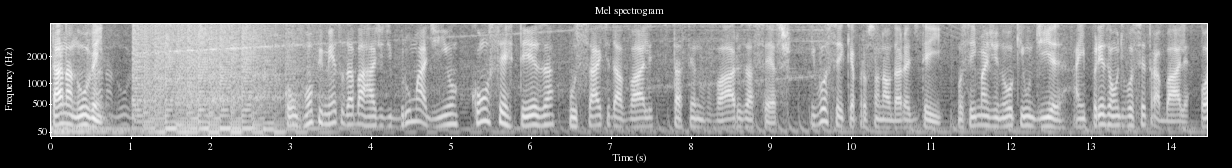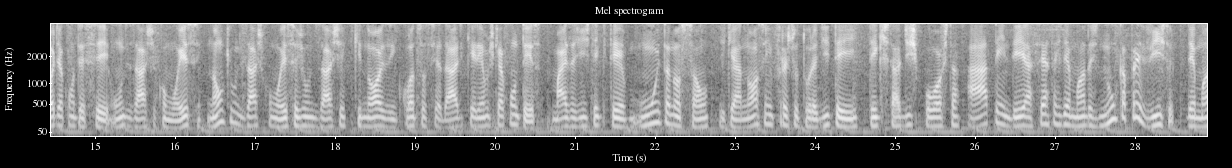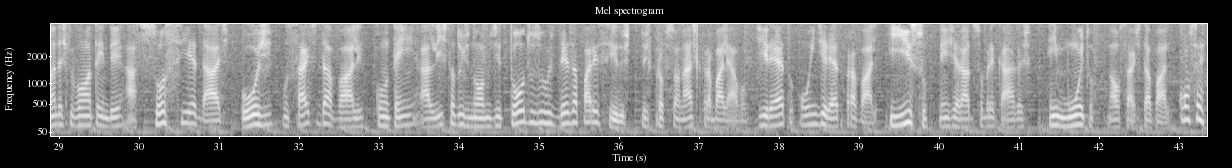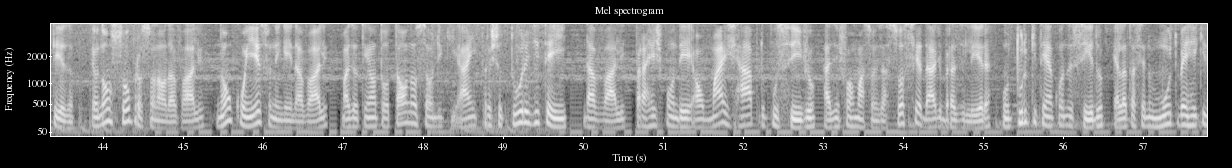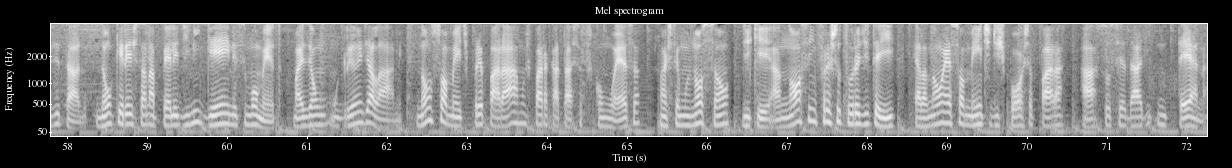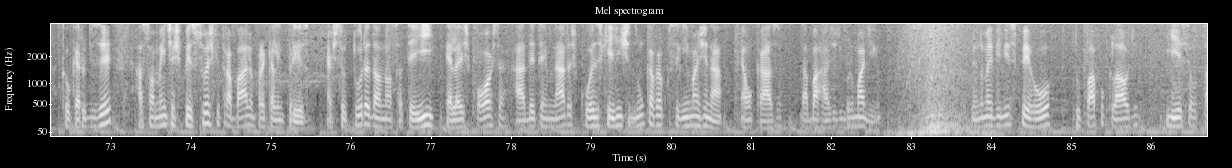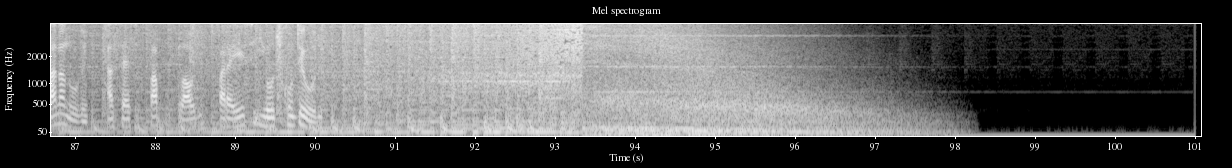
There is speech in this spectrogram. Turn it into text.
Tá na nuvem. Com o rompimento da barragem de Brumadinho, com certeza o site da Vale está tendo vários acessos. E você que é profissional da área de TI, você imaginou que um dia a empresa onde você trabalha pode acontecer um desastre como esse? Não que um desastre como esse seja um desastre que nós, enquanto sociedade, queremos que aconteça, mas a gente tem que ter muita noção de que a nossa infraestrutura de TI tem que estar disposta a atender a certas demandas nunca previstas, demandas que vão atender a sociedade. Hoje, o site da Vale contém a lista dos nomes de todos os desaparecidos, dos profissionais que trabalhavam direto ou indireto para a Vale. E isso tem gerado sobrecargas em muito no site da Vale. Com certeza, eu não sou profissional da Vale, não conheço ninguém da Vale, mas eu tenho a total noção de que a infraestrutura de TI da Vale para responder ao mais rápido possível as informações à sociedade brasileira com tudo que tem acontecido, ela está sendo muito bem requisitada. Não querer estar na pele de ninguém nesse momento, mas é um, um grande alarme. Não somente prepararmos para catástrofes como essa, mas temos noção de que a nossa infraestrutura de TI ela não é somente somente disposta para a sociedade interna. O que eu quero dizer, a somente as pessoas que trabalham para aquela empresa. A estrutura da nossa TI ela é exposta a determinadas coisas que a gente nunca vai conseguir imaginar. É um caso da barragem de Brumadinho. Meu nome é Vinícius Perro do Papo Cloud, e esse é o Tá na Nuvem. Acesse Papo Cloud para esse e outros conteúdos.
